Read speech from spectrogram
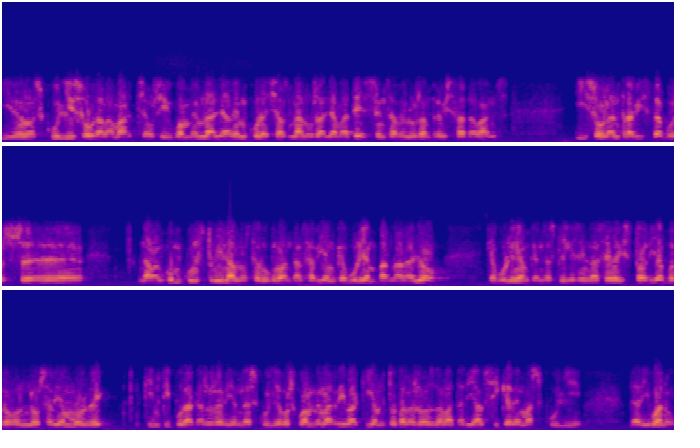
i vam escollir sobre la marxa. O sigui, quan vam anar allà vam conèixer els nanos allà mateix, sense haver-los entrevistat abans, i sobre l'entrevista doncs, eh, anàvem com construint el nostre documental. Sabíem que volíem parlar d'allò, que volíem que ens expliquessin la seva història, però no sabíem molt bé quin tipus de casos havíem d'escollir. Llavors, quan vam arribar aquí amb totes les hores de material, sí que vam escollir. De dir, bueno,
